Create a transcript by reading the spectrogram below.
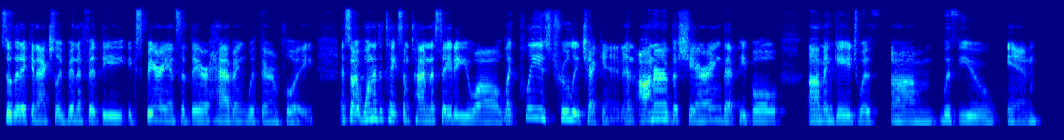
so that it can actually benefit the experience that they're having with their employee. And so I wanted to take some time to say to you all, like, please truly check in and honor the sharing that people um, engage with um, with you in.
